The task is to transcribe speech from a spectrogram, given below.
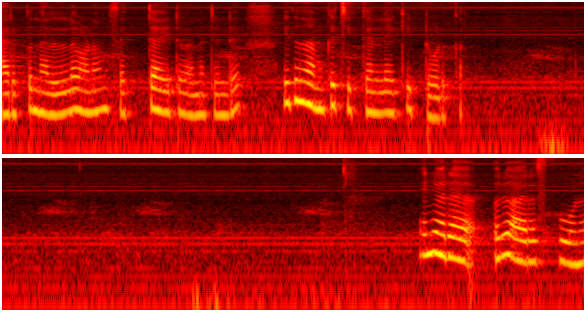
അരപ്പ് നല്ലോണം സെറ്റായിട്ട് വന്നിട്ടുണ്ട്. ഇത് നമുക്ക് ചിക്കനിലേക്ക് ഇട്ട് കൊടുക്കാം. ഇനി ഒരു ഒരു അര സ്പൂണ്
